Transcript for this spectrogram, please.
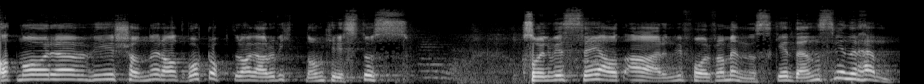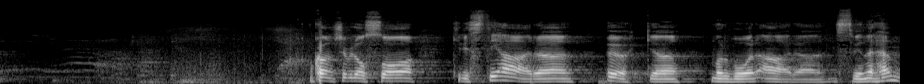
At når eh, vi skjønner at vårt oppdrag er å vitne om Kristus, så vil vi se at æren vi får fra mennesker, den svinner hen. Og kanskje vil også Kristi ære øke når vår ære svinner hen.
